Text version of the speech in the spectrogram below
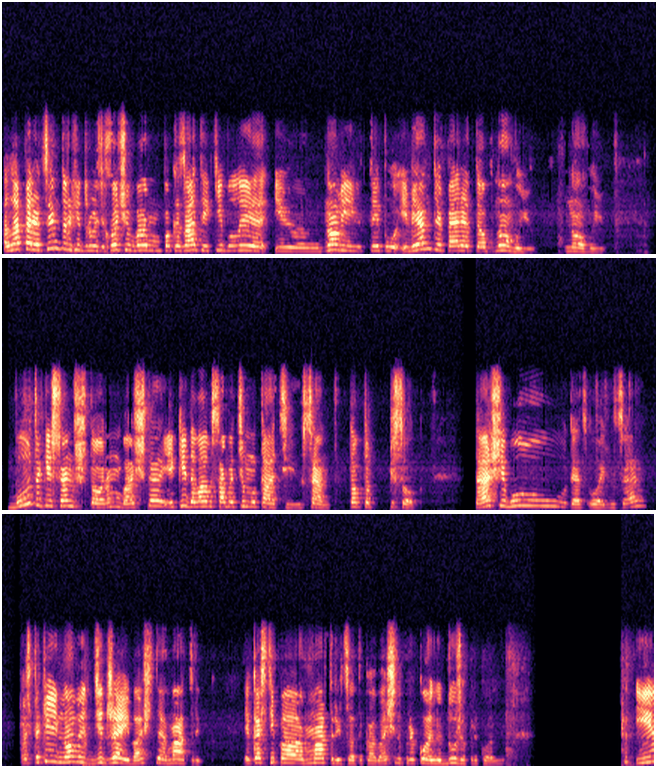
Але перед цим, дорогі друзі, хочу вам показати, які були і, нові типу івенти перед обновою. новою. Був такий Sandstorm, бачите, який давав саме цю мутацію Sand, тобто пісок. Та ще був. Де... Ой, не це. Ось такий новий діджей, бачите, Матрик. Якась типа матриця така, бачите, прикольно, дуже прикольно. І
